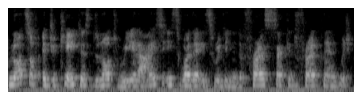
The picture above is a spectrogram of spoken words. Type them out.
lots of educators do not realize is whether it's written in the first, second, third language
